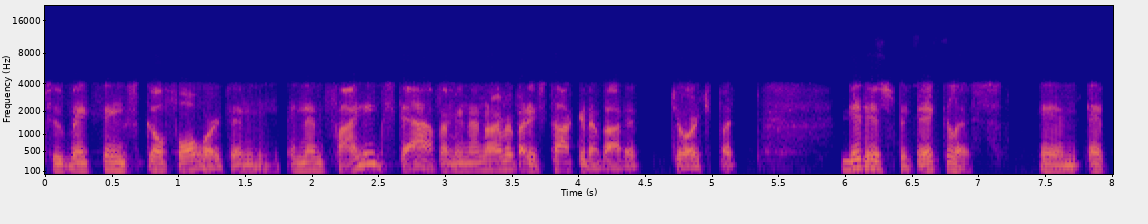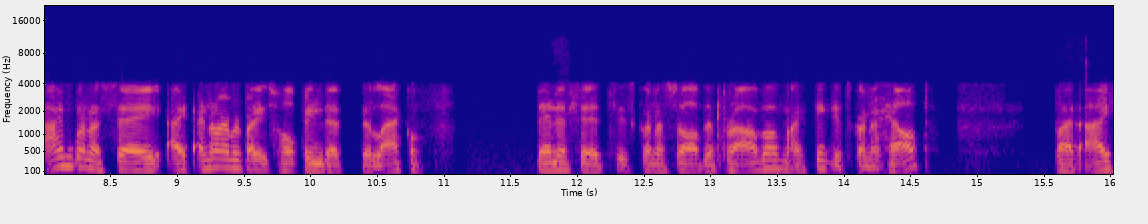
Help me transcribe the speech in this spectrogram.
to make things go forward. And and then finding staff. I mean, I know everybody's talking about it, George, but mm-hmm. it is ridiculous. And and I'm going to say, I, I know everybody's hoping that the lack of benefits is going to solve the problem. I think it's going to help. But I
